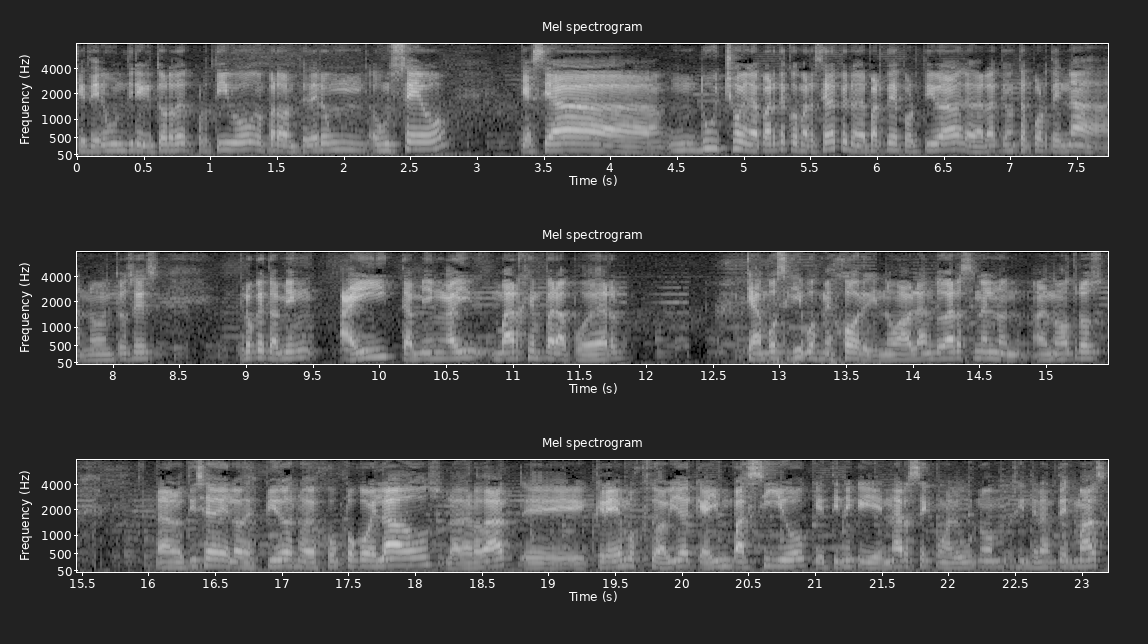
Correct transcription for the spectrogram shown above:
que tener un director deportivo perdón tener un, un CEO que sea un ducho en la parte comercial pero en la parte deportiva la verdad que no te aporte nada no entonces creo que también ahí también hay margen para poder que ambos equipos mejoren, ¿no? Hablando de Arsenal, a nosotros la noticia de los despidos nos dejó un poco helados, la verdad. Eh, creemos todavía que hay un vacío que tiene que llenarse con algunos integrantes más.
